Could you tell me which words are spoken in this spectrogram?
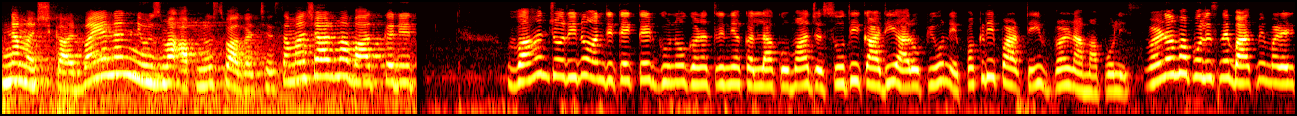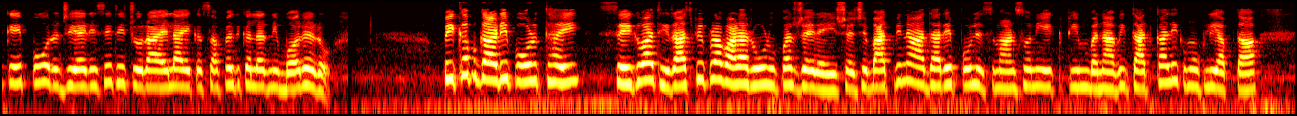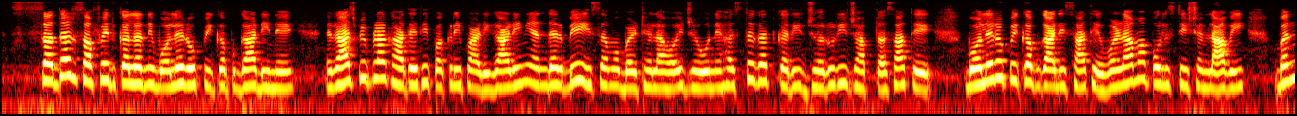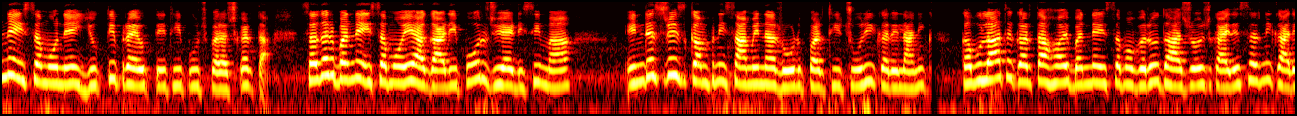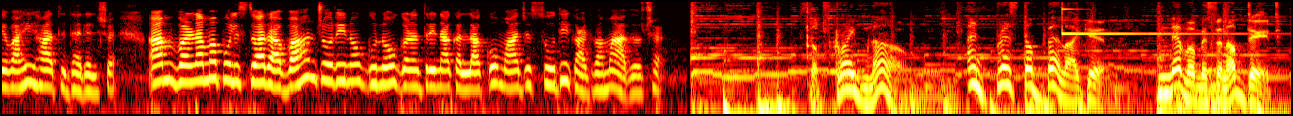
નમસ્કાર, વાયનન ન્યૂઝમાં આપનું સ્વાગત છે. સમાચારમાં વાત કરીએ વાહન ચોરીનો અનડિટેક્ટેડ ગુનો ગણતરીના કલાકોમાં જ શોધી કાઢી આરોપીઓને પકડી પાડતી વર્ણામા પોલીસ. વર્ણામા પોલીસને બાતમી મળેલ કે પોર જીઆઈડીસીથી ચોરાયેલા એક સફેદ કલરની બોરેરો પિકઅપ ગાડી પોર થઈ સેગવાથી રાજપીપળાવાળા રોડ ઉપર જઈ રહી છે. જે બાતમીના આધારે પોલીસ માણસોની એક ટીમ બનાવી તાત્કાલિક મોકલી આપતા સદર સફેદ કલરની બોલેરો પિકઅપ ગાડીને રાજપીપળા ખાતેથી પકડી પાડી. ગાડીની અંદર બે ઈસમો બેઠેલા હોય, જેઓને હસ્તગત કરી જરૂરી જાપ્તા સાથે બોલેરો પિકઅપ ગાડી સાથે વર્ણામા પોલીસ સ્ટેશન લાવી બંને ઈસમોને યુક્તિ પ્રયુક્તિથી પૂછપરછ કરતા. સદર બંને ઈસમોએ આ ગાડી પોર જીઆઈડીસીમાં ઇન્ડસ્ટ્રીઝ કંપની સામેના રોડ પરથી ચોરી કરેલાની કબૂલાત કરતા હોય બંને ઇસમો વિરુદ્ધ આજરોજ કાયદેસરની કાર્યવાહી હાથ ધરેલ છે. આમ વર્ણામાં પોલીસ દ્વારા વાહન ચોરીનો ગુનો ગણતરીના કલાકોમાં જ શોધી કાઢવામાં આવ્યો છે. Subscribe now and press the bell icon never miss an update.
